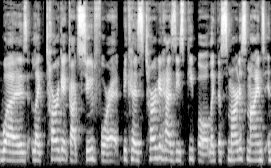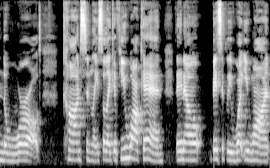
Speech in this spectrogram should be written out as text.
was like Target got sued for it because Target has these people, like the smartest minds in the world, constantly. So, like, if you walk in, they know basically what you want,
